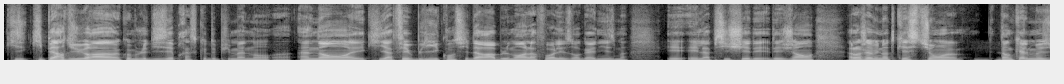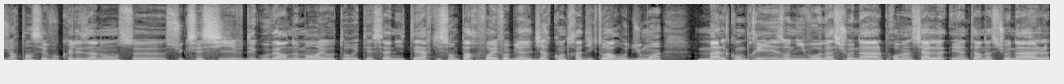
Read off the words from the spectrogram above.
qui, perdure, hein, comme je le disais, presque depuis maintenant un an et qui affaiblit considérablement à la fois les organismes et, la psyché des, gens. Alors j'avais une autre question. Dans quelle mesure pensez-vous que les annonces euh, successives des gouvernements et autorités sanitaires, qui sont parfois, il faut bien le dire, contradictoires ou du moins mal comprises au niveau national, provincial et international,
